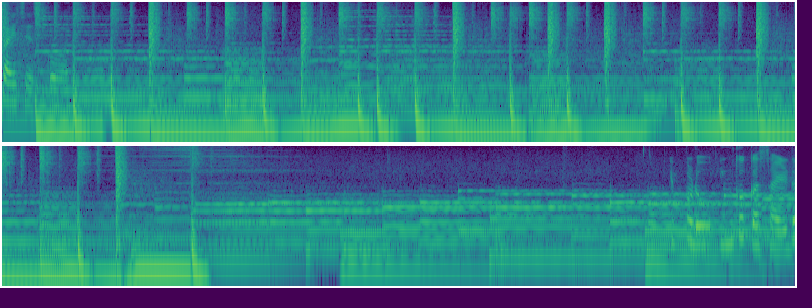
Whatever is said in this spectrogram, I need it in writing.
ఫ్రై చేసుకోవాలి. ఇప్పుడు ఇంకొక సైడ్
